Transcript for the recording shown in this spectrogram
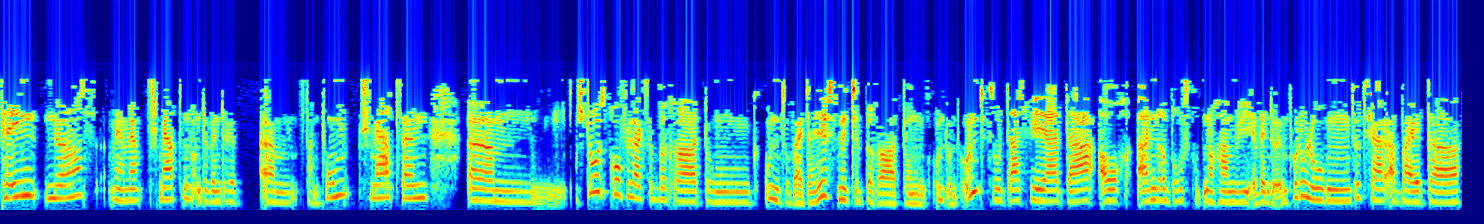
Pain Nurse, mehr mehr Schmerzen und eventuell ähm, Phantomschmerzen, ähm, Stoßprophylaxeberatung und so weiter, Hilfsmittelberatung und, und, und, so dass wir ja da auch andere Berufsgruppen noch haben, wie eventuell Podologen, Sozialarbeiter,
